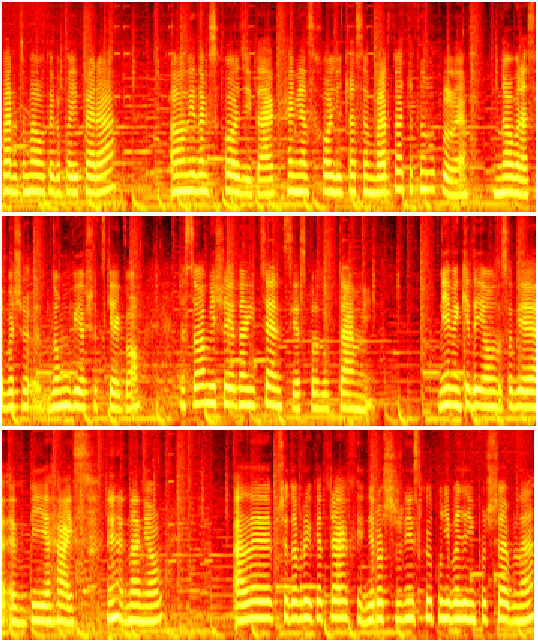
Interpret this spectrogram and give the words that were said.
bardzo mało tego papera, a on jednak schodzi, tak? Chemia schodzi czasem bardzo, a czasem w ogóle. Dobra, sobie jeszcze domówię wszystkiego. Została mi jeszcze jedna licencja z produktami. Nie wiem, kiedy ją sobie wbiję hajs na nią, ale przy dobrych wiatrach rozszerzenie sklepu nie będzie mi potrzebne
